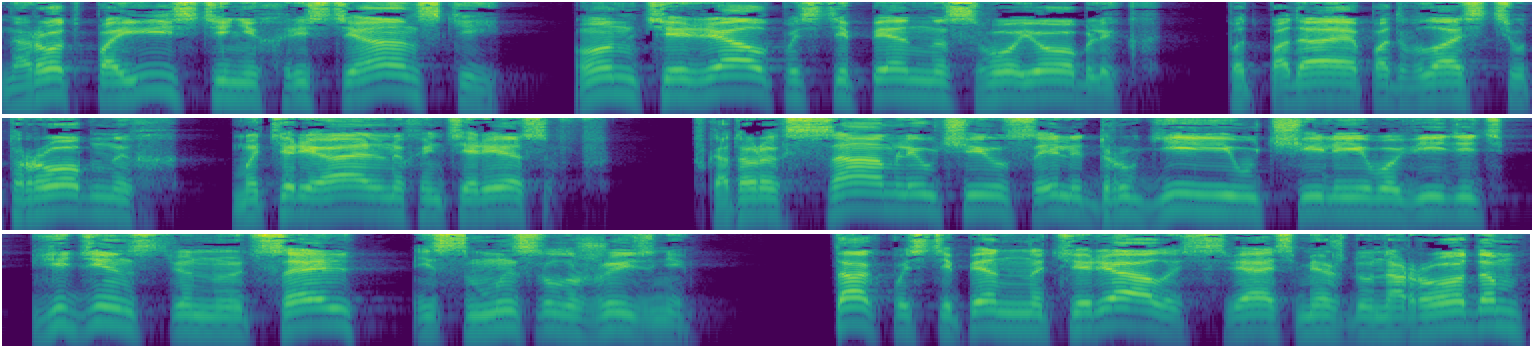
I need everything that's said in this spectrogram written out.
народ поистине христианский, он терял постепенно свой облик, подпадая под власть утробных, материальных интересов, в которых сам ли учился или другие учили его видеть единственную цель и смысл жизни. Так постепенно терялась связь между народом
